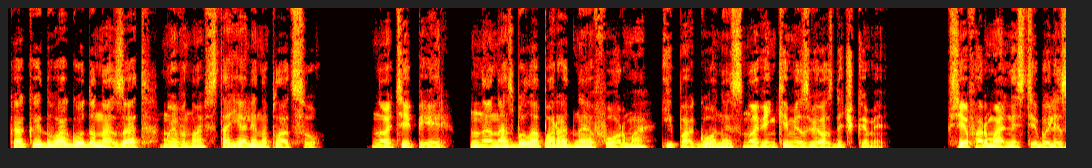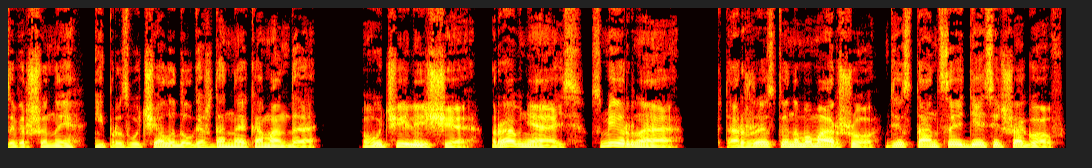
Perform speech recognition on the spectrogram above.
Как и два года назад, мы вновь стояли на плацу. Но теперь на нас была парадная форма и погоны с новенькими звездочками. Все формальности были завершены, и прозвучала долгожданная команда «Училище! Равняйсь! Смирно! К торжественному маршу, дистанция 10 шагов.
